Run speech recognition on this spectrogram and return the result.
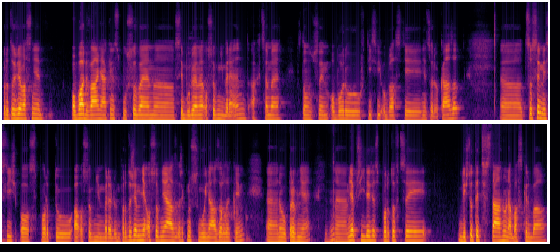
protože vlastně oba dva nějakým způsobem uh, si budujeme osobní brand a chceme v tom svém oboru, v té své oblasti něco dokázat. Uh, co si myslíš o sportu a osobním brandu? Protože mě osobně, já řeknu svůj názor zatím, uh, nebo prvně, mm-hmm. mně přijde, že sportovci když to teď vztáhnu na basketbal,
